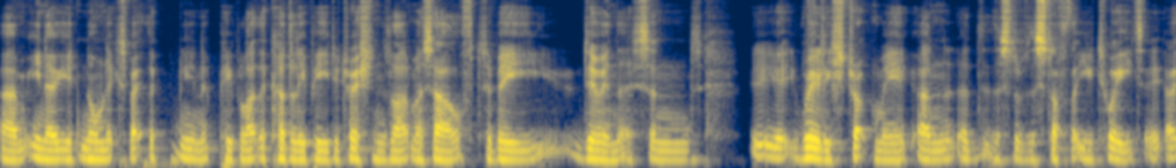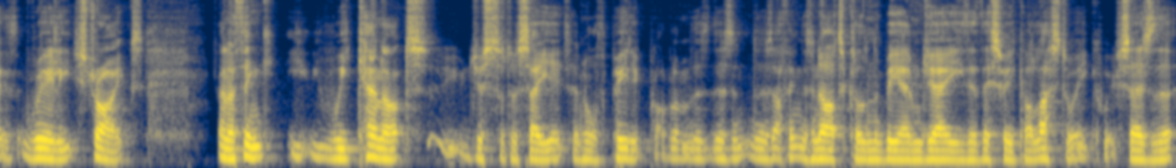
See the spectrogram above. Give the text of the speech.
Um, you know, you'd normally expect the you know people like the cuddly paediatricians like myself to be doing this, and it really struck me. And uh, the sort of the stuff that you tweet, it, it really strikes. And I think we cannot just sort of say it's an orthopedic problem. There's, there's, there's, I think there's an article in the BMJ either this week or last week which says that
